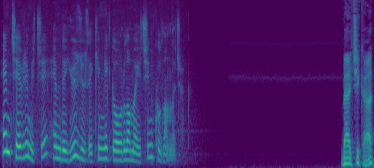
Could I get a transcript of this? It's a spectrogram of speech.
Hem çevrim içi hem de yüz yüze kimlik doğrulama için kullanılacak. Belçika,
